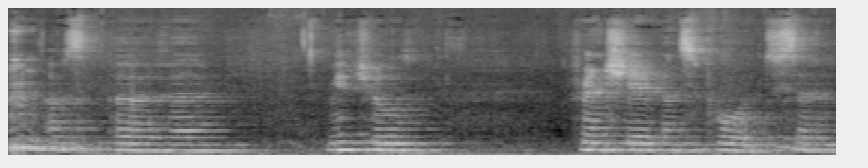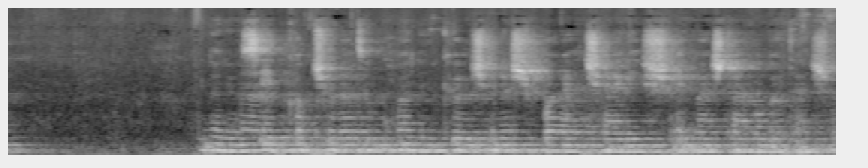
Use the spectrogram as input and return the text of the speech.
of, of um, mutual friendship and support. So Nagyon szép kapcsolatunk van, egy kölcsönös barátság és egymás támogatása.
